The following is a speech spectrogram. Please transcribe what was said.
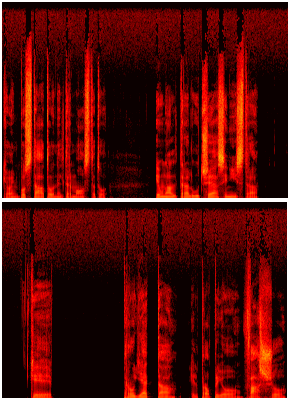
che ho impostato nel termostato e un'altra luce a sinistra che proietta il proprio fascio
